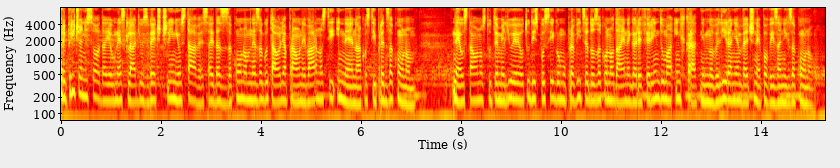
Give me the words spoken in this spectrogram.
Prepričani so, da je v neskladju z več členi ustave, saj da z zakonom ne zagotavlja pravne varnosti in neenakosti pred zakonom. Neustavnost utemeljujejo tudi s posegom v pravice do zakonodajnega referenduma in hkratnim noveliranjem več nepovezanih zakonov.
